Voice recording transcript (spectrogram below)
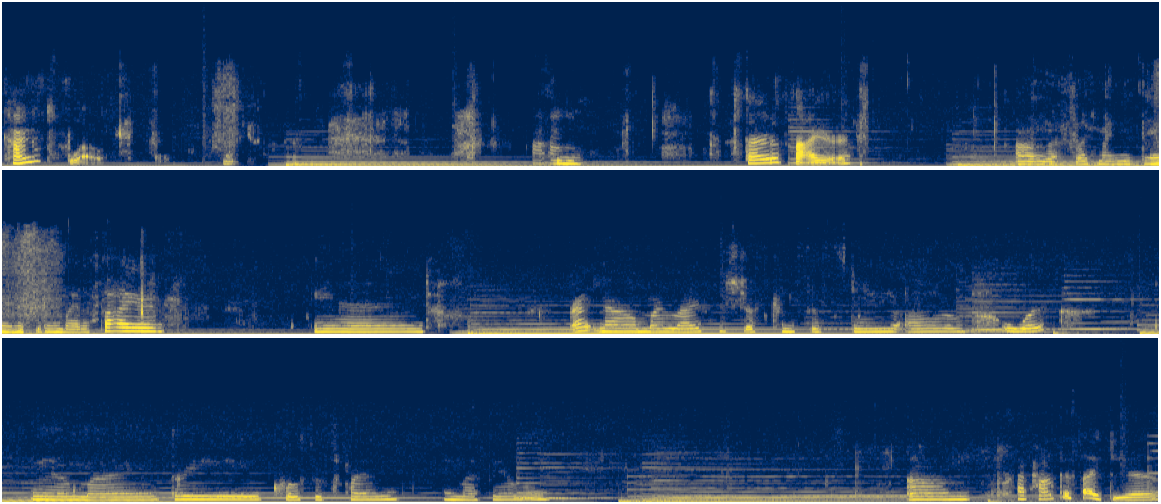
kind of slow. Um, started a fire. Um, that's like my new thing, sitting by the fire. And right now, my life is just consisting of work and my three closest friends and my family. Um, I've had this idea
